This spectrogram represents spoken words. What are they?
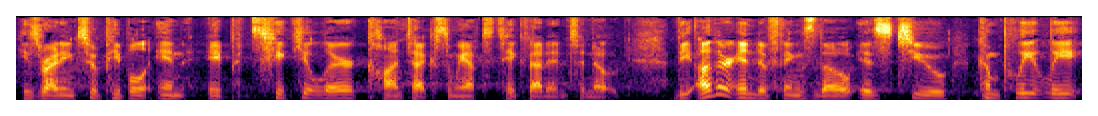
He's writing to people in a particular context, and we have to take that into note. The other end of things, though, is to completely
